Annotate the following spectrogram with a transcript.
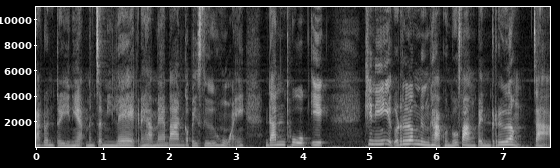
นักดนตรีเนี่ยมันจะมีเลขนะคะแม่บ้านก็ไปซื้อหวย ดันถูกอีก ทีนี้อีกเรื่องหนึ่งค่ะคุณผู้ฟังเป็นเรื่องจาก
